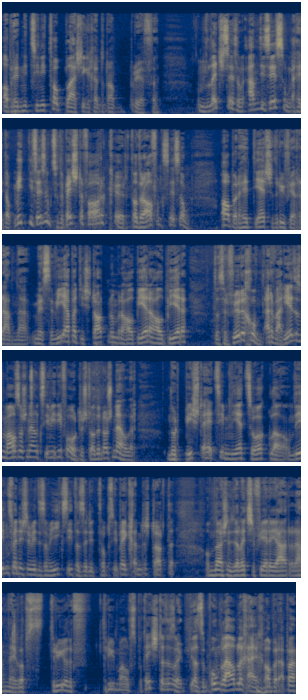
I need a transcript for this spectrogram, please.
aber er hat nicht seine Top-Leistungen können abprüfen. Und letzte Saison, Ende Saison, er hat ab Mitte Saison zu den besten Fahrern gehört, oder Anfang Saison. Aber er hat die ersten drei, vier Rennen müssen, wie eben die Startnummer halbieren, halbieren, dass er führen kommt. Er wäre jedes Mal so schnell gewesen wie die Vorderste, oder noch schneller. Nur die Piste hat es ihm nie zugelassen. Und irgendwann ist er wieder so weit gewesen, dass er die Top 7 können starten Und dann ist er in den letzten vier Jahren Rennen, ich glaube, drei oder dreimal aufs Podest oder so. Also unglaublich eigentlich, aber eben,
